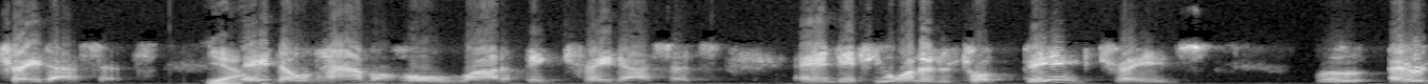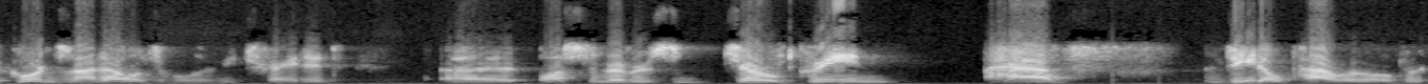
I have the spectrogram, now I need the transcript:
trade assets. Yeah. They don't have a whole lot of big trade assets. And if you wanted to talk big trades, well, Eric Gordon's not eligible to be traded. Uh, Austin Rivers and Gerald Green have veto power over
